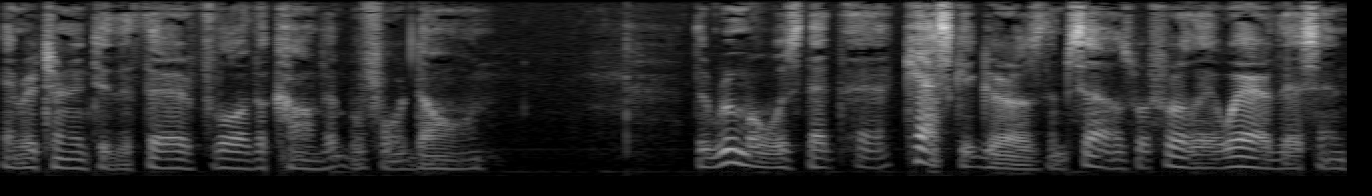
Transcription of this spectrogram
and returning to the third floor of the convent before dawn. The rumor was that the casket girls themselves were fully aware of this and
